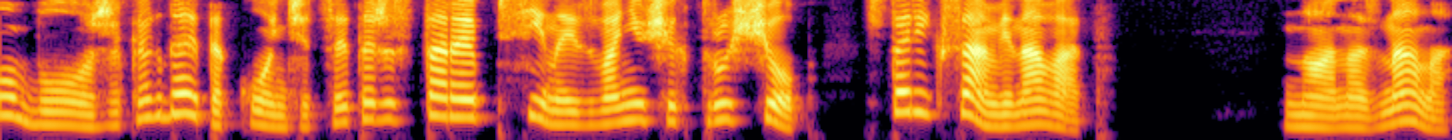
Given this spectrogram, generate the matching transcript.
о боже, когда это кончится? Это же старая псина из вонючих трущоб. Старик сам виноват. Но она знала,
